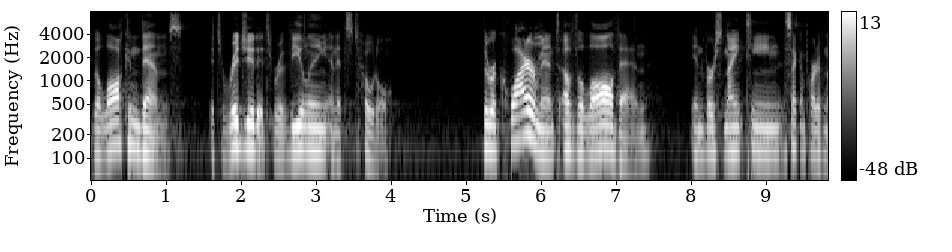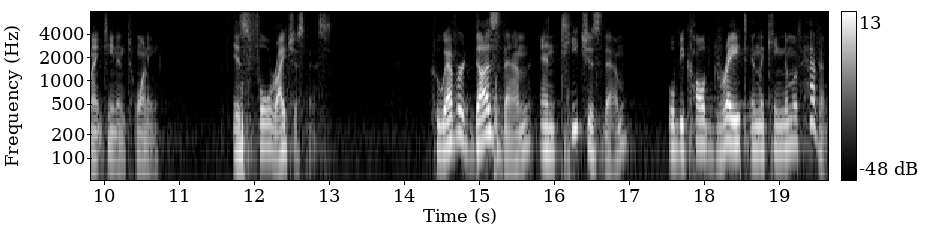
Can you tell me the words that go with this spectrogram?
The law condemns. It's rigid, it's revealing, and it's total. The requirement of the law, then, in verse 19, the second part of 19 and 20, is full righteousness. Whoever does them and teaches them will be called great in the kingdom of heaven.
